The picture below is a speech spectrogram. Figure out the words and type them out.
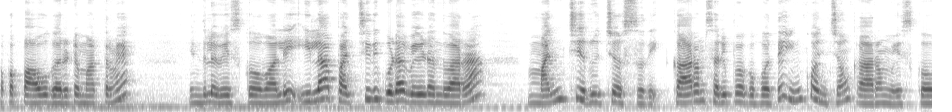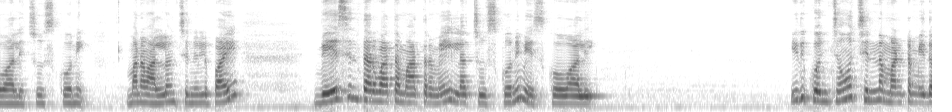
ఒక పావు గరిటె మాత్రమే ఇందులో వేసుకోవాలి. ఇలా పచ్చిది కూడా వేయడం ద్వారా మంచి రుచి వస్తుంది. కారం సరిపోకపోతే ఇంకొంచెం కారం వేసుకోవాలి చూసుకొని. మనం అల్లం చిన్నుల్లిపాయ వేసిన తర్వాత మాత్రమే ఇలా చూసుకొని వేసుకోవాలి. ఇది కొంచెం చిన్న మంట మీద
